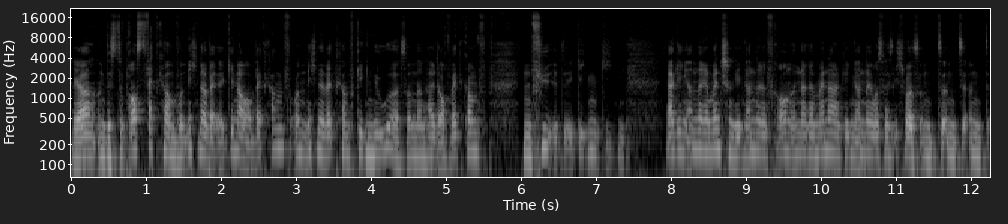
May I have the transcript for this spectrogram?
Ja, und das, du brauchst Wettkampf und nicht nur, genau, Wettkampf und nicht nur Wettkampf gegen eine Uhr, sondern halt auch Wettkampf gegen, gegen, ja, gegen andere Menschen, gegen andere Frauen, andere Männer, gegen andere, was weiß ich was. Und, und, und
